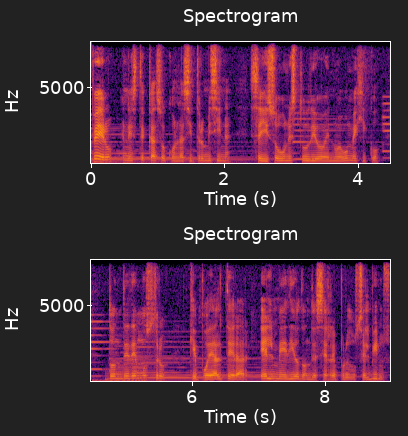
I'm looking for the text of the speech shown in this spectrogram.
Pero en este caso con la citromicina se hizo un estudio en Nuevo México donde demostró que puede alterar el medio donde se reproduce el virus,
